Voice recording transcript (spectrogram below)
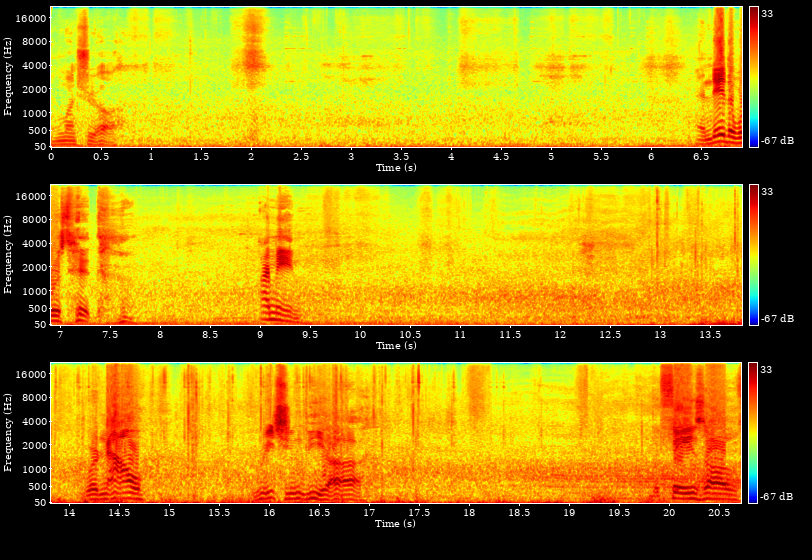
in Montreal. And they the worst hit. I mean, we're now reaching the uh, phase of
